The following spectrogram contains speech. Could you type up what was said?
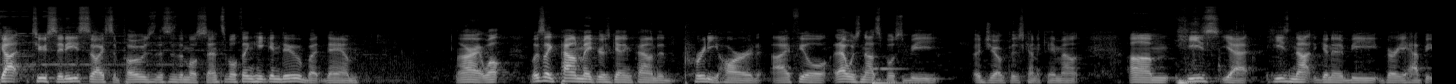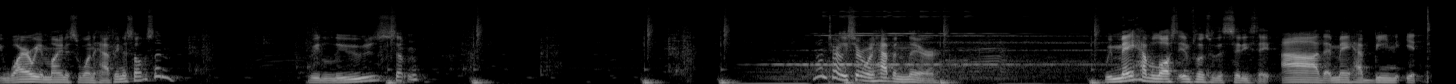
got two cities, so I suppose this is the most sensible thing he can do, but damn. Alright, well, looks like Pound Maker is getting pounded pretty hard. I feel that was not supposed to be a joke that just kind of came out. Um, he's, yeah, he's not going to be very happy. Why are we at minus one happiness all of a sudden? Did we lose something? Not entirely certain what happened there. We may have lost influence with the city-state. Ah, that may have been it.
